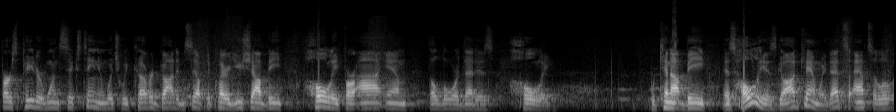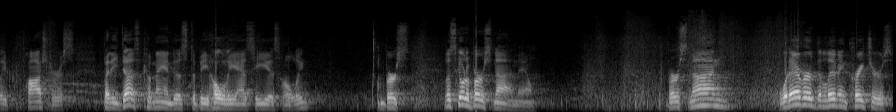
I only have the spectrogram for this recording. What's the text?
1 Peter 1:16 in which we covered God himself declared you shall be holy for I am the Lord that is holy. We cannot be as holy as God, can we? That's absolutely preposterous, but he does command us to be holy as he is holy. Verse Let's go to verse 9 now. Verse 9 whatever the living creatures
